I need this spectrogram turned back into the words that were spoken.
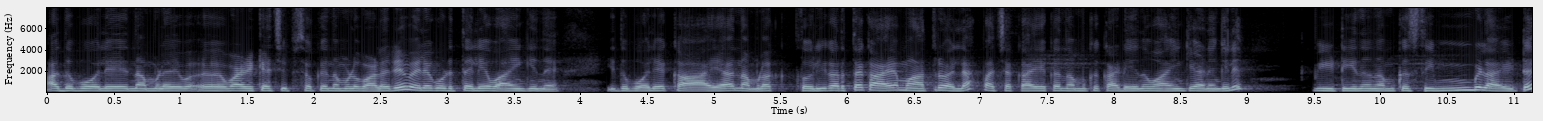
അതുപോലെ നമ്മൾ വഴക്ക ചിപ്സൊക്കെ നമ്മൾ വളരെ വില കൊടുത്തല്ലേ വാങ്ങിക്കുന്നത് ഇതുപോലെ കായ നമ്മളെ തൊലി കറുത്ത കായ മാത്രമല്ല പച്ചക്കായൊക്കെ നമുക്ക് കടയിൽ നിന്ന് വാങ്ങിക്കുകയാണെങ്കിൽ വീട്ടിൽ നിന്ന് നമുക്ക് സിമ്പിളായിട്ട്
